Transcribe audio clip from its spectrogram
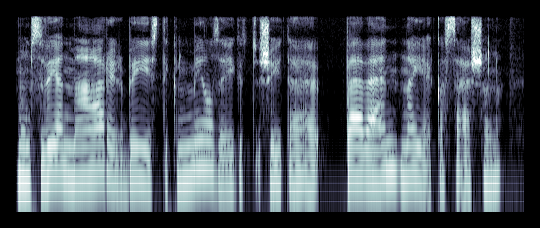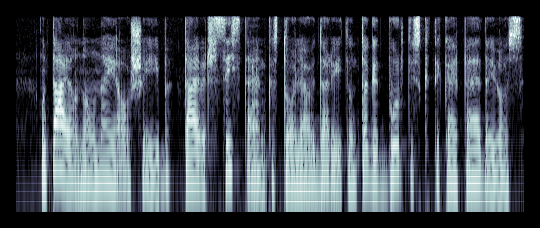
mums vienmēr ir bijis tik milzīga šī PVN neiekasēšana. Un tā jau nav nejaušība. Tā jau ir sistēma, kas to ļauj darīt. Un tagad, burtiski tikai pēdējos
